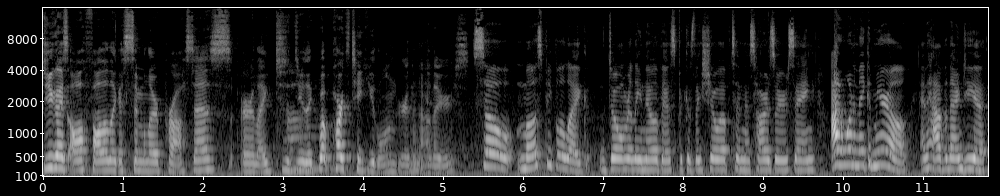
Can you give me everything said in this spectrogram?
Do you guys all follow like a similar process, or like to do like what um, parts take you longer than others? So most people like don't really know this because they show up to Miss Harzer saying, "I want to make a mural" and have an idea.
